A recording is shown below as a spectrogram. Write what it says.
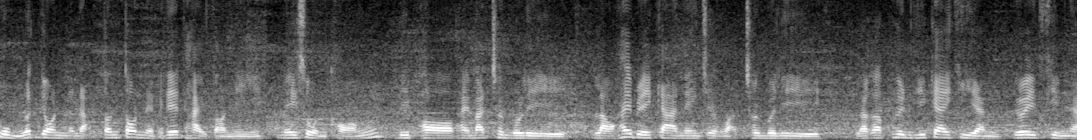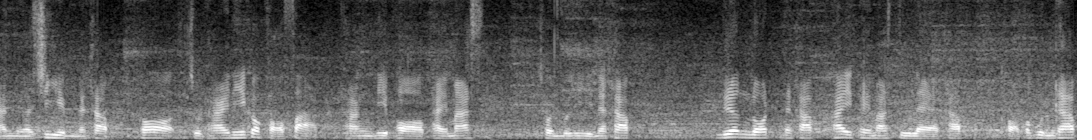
กลุ่มรถยนต์ระดับต้นๆในประเทศไทยตอนนี้ ในส่วนของดีพอไพมัสชนบุรี เราให้บริการในจังหวัดชนบุรี แล้วก็พื้นที่ใกล้เคียงด้วยทีมงานมืออาชีพนะครับก็สุดท้ายนี้ก็ขอฝากทางดีพอไพมัสชนบุรีนะครับเรื่องรถนะครับให้ไพมัสดูแลครับขอบพระคุณครับ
